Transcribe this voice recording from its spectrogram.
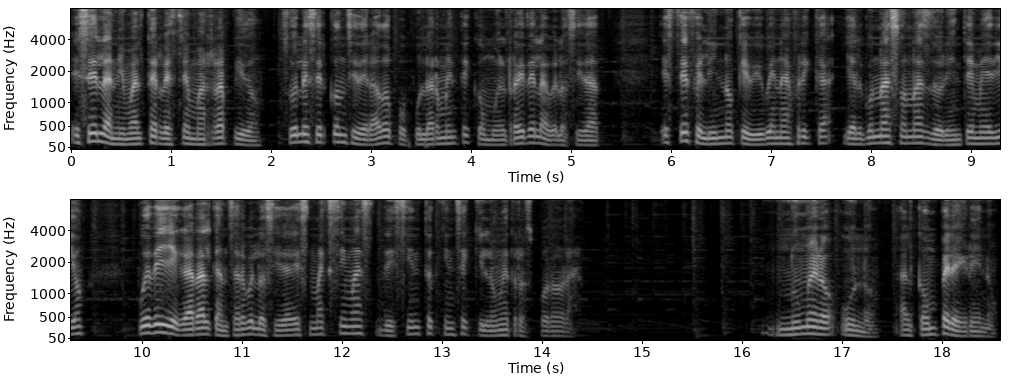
Es el animal terrestre más rápido, suele ser considerado popularmente como el rey de la velocidad. Este felino que vive en África y algunas zonas de Oriente Medio puede llegar a alcanzar velocidades máximas de 115 km por hora. Número 1. Halcón peregrino.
